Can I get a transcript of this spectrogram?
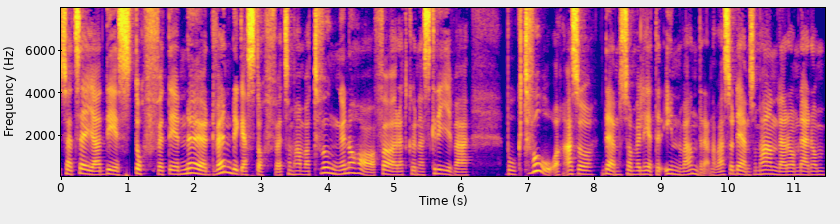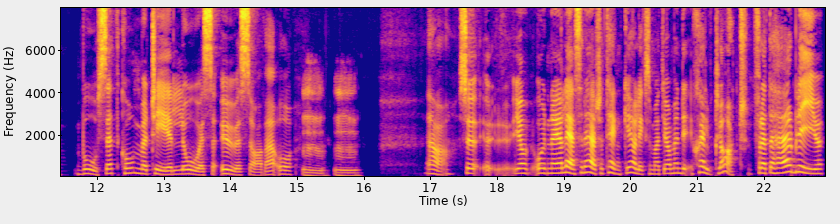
så att säga det stoffet, det nödvändiga stoffet som han var tvungen att ha för att kunna skriva bok två, alltså den som väl heter Invandrarna, alltså den som handlar om när de bosätt kommer till USA va? och mm, mm. Ja, så eh, jag, och när jag läser det här så tänker jag liksom att ja men det, självklart, för att det här blir ju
